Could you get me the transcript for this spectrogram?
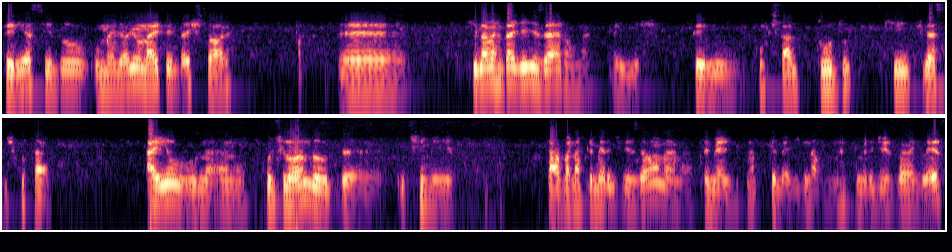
teria sido o melhor United da história. É, que na verdade eles eram, né? Eles teriam conquistado tudo que tivesse disputado. Aí, continuando, o time estava na primeira divisão, né, na primeira, na primeira não, na primeira divisão inglesa.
